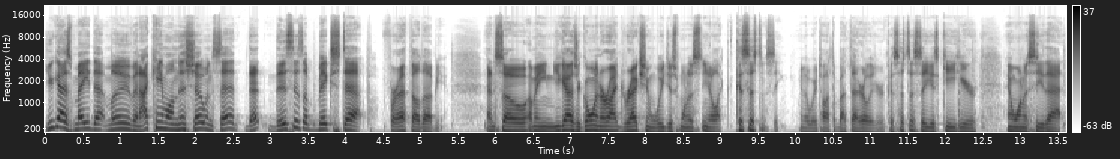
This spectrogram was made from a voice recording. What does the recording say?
You guys made that move, and I came on this show and said that this is a big step for FLW. And so, I mean, you guys are going the right direction. We just want to, you know, like consistency. You know, we talked about that earlier. Consistency is key here and want to see that.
